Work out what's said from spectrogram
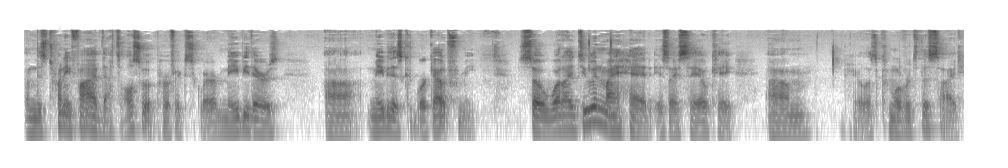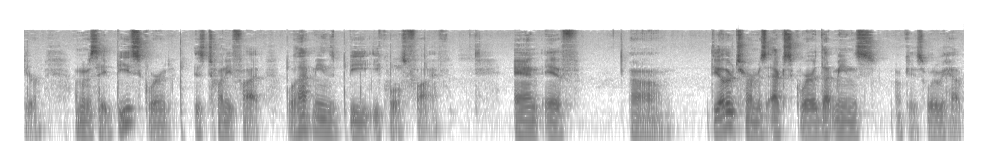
And this 25, that's also a perfect square. Maybe there's, uh, maybe this could work out for me. So what I do in my head is I say, okay, um, here, let's come over to the side here. I'm going to say b squared is 25. Well, that means b equals 5. And if uh, the other term is x squared, that means, okay, so what do we have?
